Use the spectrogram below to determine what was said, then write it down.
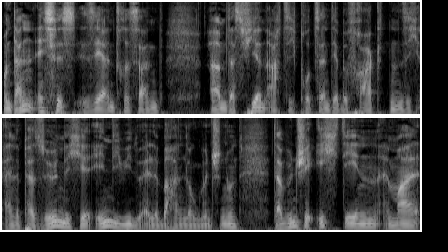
Und dann ist es sehr interessant, dass 84 Prozent der Befragten sich eine persönliche, individuelle Behandlung wünschen. Nun, da wünsche ich denen mal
